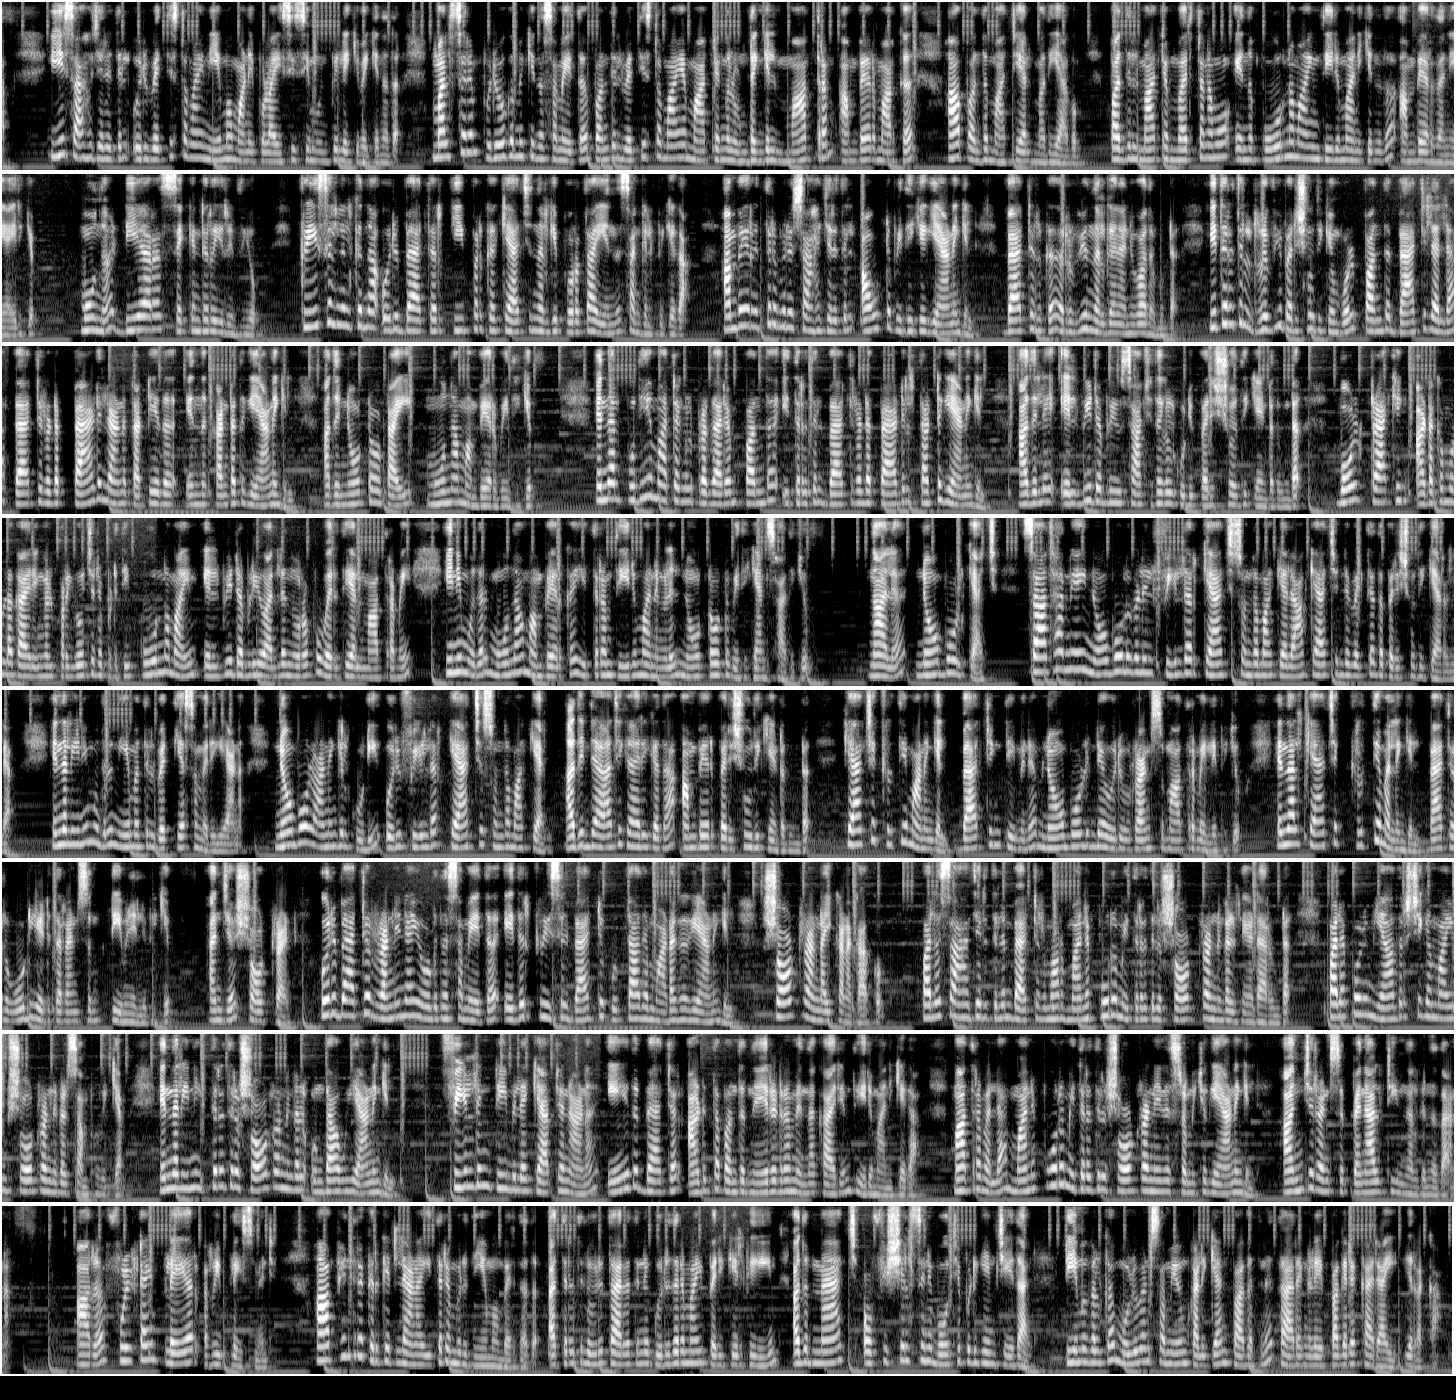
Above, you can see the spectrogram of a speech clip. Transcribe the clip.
ഈ സാഹചര്യത്തിൽ ഒരു വ്യത്യസ്തമായ നിയമമാണ് ഇപ്പോൾ ഐ സി സി മുൻപിലേക്ക് വെക്കുന്നത്. മത്സരം പുരോഗമിക്കുന്ന സമയത്ത് പന്തിൽ വ്യത്യസ്തമായ മാറ്റങ്ങൾ ഉണ്ടെങ്കിൽ മാത്രം അമ്പയർമാർക്ക് ആ പന്ത് മാറ്റിയാൽ മതിയാകും. പന്തിൽ മാറ്റം വരുത്തണമോ എന്ന് പൂർണമായും തീരുമാനിക്കുന്നത് അമ്പയർ തന്നെയായിരിക്കും. മൂന്ന് D R S secondary review ക്രീസിൽ നിൽക്കുന്ന ഒരു ബാറ്റർ കീപ്പർക്ക് ക്യാച്ച് നൽകി പുറത്തായി എന്ന് സങ്കല്പിക്കുക. അമ്പയർ ഇത്തരമൊരു സാഹചര്യത്തിൽ ഔട്ട് വിധിക്കുകയാണെങ്കിൽ ബാറ്റർക്ക് റിവ്യൂ നൽകാൻ അനുവാദമുണ്ട്. ഇത്തരത്തിൽ റിവ്യൂ പരിശോധിക്കുമ്പോൾ പന്ത് ബാറ്റിലല്ല ബാറ്ററുടെ പാഡിലാണ് തട്ടിയത് എന്ന് കണ്ടെത്തുകയാണെങ്കിൽ അത് നോട്ട് ഔട്ടായി മൂന്നാം അമ്പയർ വിധിക്കും. എന്നാൽ പുതിയ മാറ്റങ്ങൾ പ്രകാരം പന്ത് ഇത്തരത്തിൽ ബാറ്ററുടെ പാഡിൽ തട്ടുകയാണെങ്കിൽ അതിലെ എൽ ബി ഡബ്ല്യു സാധ്യതകൾ കൂടി പരിശോധിക്കേണ്ടതുണ്ട്. ബോൾ ട്രാക്കിംഗ് അടക്കമുള്ള കാര്യങ്ങൾ പ്രയോജനപ്പെടുത്തി പൂർണമായും എൽ ബി ഡബ്ല്യു അല്ലെന്ന് ഉറപ്പുവരുത്തിയാൽ മാത്രമേ ഇനി മുതൽ മൂന്നാം അമ്പയർക്ക് ഇത്തരം തീരുമാനങ്ങളിൽ നോട്ടൌട്ട് വിധിക്കാൻ സാധിക്കൂ. നാല് നോ ബോൾ ക്യാച്ച് സാധാരണയായി നോ ബോളുകളിൽ ഫീൽഡർ ക്യാച്ച് സ്വന്തമാക്കിയാൽ ആ ക്യാച്ചിന്റെ വ്യക്തത പരിശോധിക്കാറില്ല. എന്നാൽ ഇനി മുതൽ നിയമത്തിൽ വ്യത്യാസം വരികയാണ്. നോ ബോൾ ആണെങ്കിൽ കൂടി ഒരു ഫീൽഡർ ക്യാച്ച് സ്വന്തമാക്കിയാൽ അതിന്റെ ആധികാരികത അമ്പയർ പരിശോധിക്കേണ്ടതുണ്ട്. ക്യാച്ച് കൃത്യമാണെങ്കിൽ ബാറ്റിംഗ് ടീമിന് നോ ബോളിന്റെ ഒരു റൺസ് മാത്രമേ ലഭിക്കൂ. എന്നാൽ ക്യാച്ച് കൃത്യമല്ലെങ്കിൽ ബാറ്റർ ഓടിയെടുത്ത റൺസും ടീമിന് ലഭിക്കും. അഞ്ച് ഷോർട്ട് റൺ ഒരു ബാറ്റർ റണ്ണിനായി ഓടുന്ന സമയത്ത് എതിർ ക്രീസിൽ ബാറ്റ് കുത്താതെ മടങ്ങുകയാണെങ്കിൽ ഷോർട്ട് റണ്ണായി കണക്കാക്കും. പല സാഹചര്യത്തിലും ബാറ്റർമാർ മനഃപൂർവം ഇത്തരത്തിൽ ഷോർട്ട് റണ്ണുകൾ നേടാറുണ്ട്. പലപ്പോഴും യാദൃശികമായും ഷോർട്ട് റണ്ണുകൾ സംഭവിക്കാം. എന്നാൽ ഇനി ഇത്തരത്തിൽ ഷോർട്ട് റണ്ണുകൾ ഉണ്ടാവുകയാണെങ്കിൽ ഫീൽഡിംഗ് ടീമിലെ ക്യാപ്റ്റനാണ് ഏത് ബാറ്റർ അടുത്ത പന്ത് നേരിടണം എന്ന കാര്യം തീരുമാനിക്കുക. മാത്രമല്ല മനഃപൂർവം ഇത്തരത്തിൽ ഷോർട്ട് റണ്ണിന് ശ്രമിക്കുകയാണെങ്കിൽ അഞ്ച് റൺസ് പെനാൽറ്റിയും നൽകുന്നതാണ്. ആറ് ഫുൾ ടൈം പ്ലെയർ റീപ്ലേസ്മെന്റ് ആഭ്യന്തര ക്രിക്കറ്റിലാണ് ഇത്തരമൊരു നിയമം വരുന്നത്. അത്തരത്തിൽ ഒരു താരത്തിന് ഗുരുതരമായി പരിക്കേൽക്കുകയും അത് മാച്ച് ഒഫീഷ്യൽസിന് ബോധ്യപ്പെടുകയും ചെയ്താൽ ടീമുകൾക്ക് മുഴുവൻ സമയവും കളിക്കാൻ പാകത്തിന് താരങ്ങളെ പകരക്കാരായി ഇറക്കാം.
